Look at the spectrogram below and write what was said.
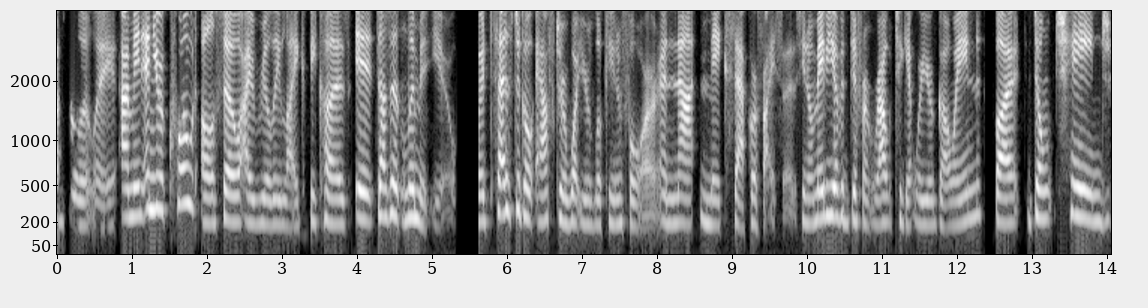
Absolutely. I mean, and your quote also I really like because it doesn't limit you. It says to go after what you're looking for and not make sacrifices. You know, maybe you have a different route to get where you're going, but don't change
